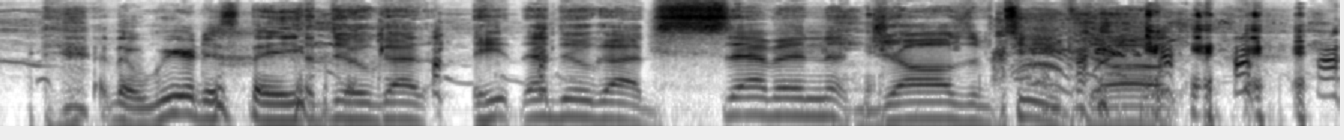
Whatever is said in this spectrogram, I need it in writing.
the weirdest thing. That dude got he, that dude got seven jaws of teeth, dog.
